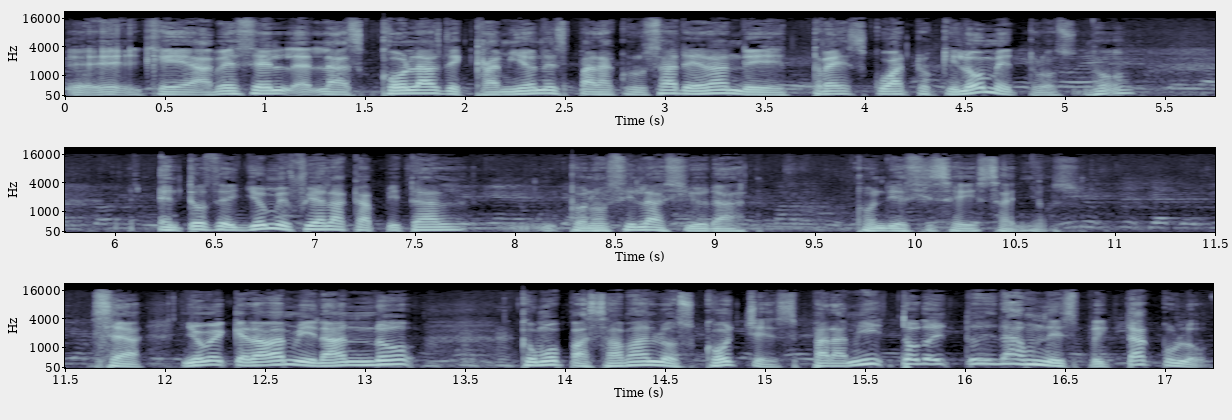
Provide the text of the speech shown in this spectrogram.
eh, que a veces las colas de camiones para cruzar eran de 3, 4 kilómetros. Entonces yo me fui a la capital, conocí la ciudad con 16 años. O sea, yo me quedaba mirando cómo pasaban los coches. Para mí todo esto era un espectáculo.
